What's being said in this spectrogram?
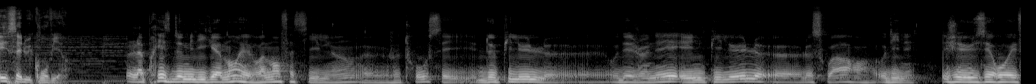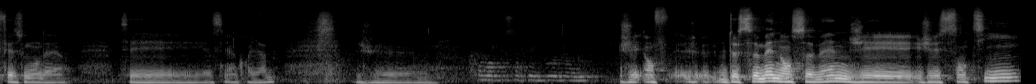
et ça lui convient. La prise de médicaments est vraiment facile, hein, euh, je trouve. C'est deux pilules euh, au déjeuner et une pilule euh, le soir au dîner. J'ai eu zéro effet secondaire. C'est assez incroyable. Comment vous sentez-vous aujourd'hui? De semaine en semaine, j'ai senti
